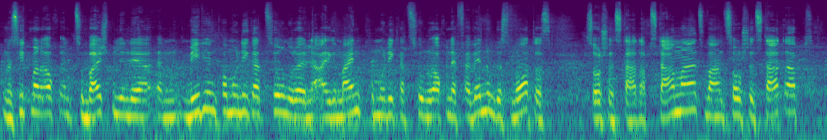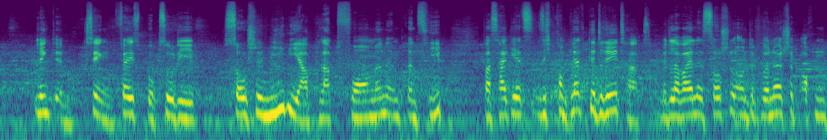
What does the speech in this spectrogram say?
Und das sieht man auch in, zum Beispiel in der ähm, Medienkommunikation oder in der allgemeinen Kommunikation oder auch in der Verwendung des Wortes Social Startups. Damals waren Social Startups LinkedIn, Xing, Facebook, so die Social Media Plattformen im Prinzip, was halt jetzt sich komplett gedreht hat. Mittlerweile ist Social Entrepreneurship auch ein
